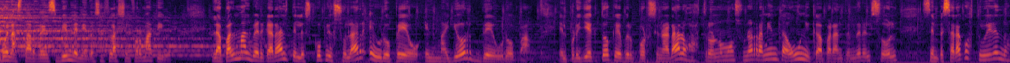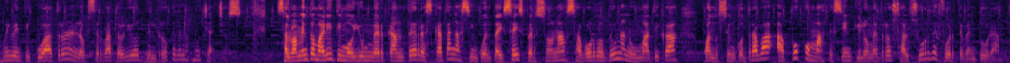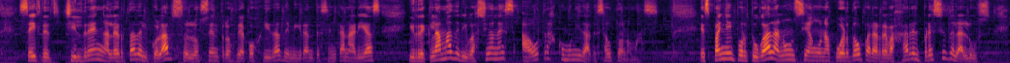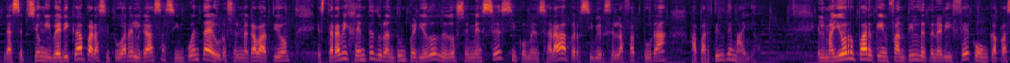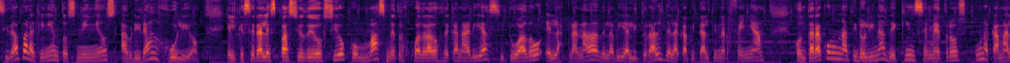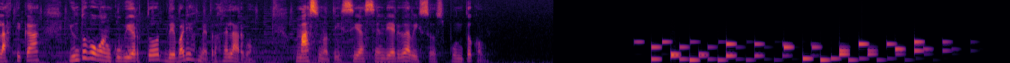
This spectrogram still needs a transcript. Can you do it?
Buenas tardes, bienvenidos a Flash Informativo. La Palma albergará el telescopio solar europeo, el mayor de Europa. El proyecto, que proporcionará a los astrónomos una herramienta única para entender el Sol, se empezará a construir en 2024 en el Observatorio del Roque de los Muchachos. Salvamento Marítimo y un mercante rescatan a 56 personas a bordo de una neumática cuando se encontraba a poco más de 100 kilómetros al sur de Fuerteventura. Save the Children alerta del colapso en los centros de acogida de migrantes en Canarias y reclama derivaciones a otras comunidades autónomas. España y Portugal anuncian un acuerdo para rebajar el precio de la luz. La excepción ibérica para situar el gas a 50 euros el megavatio estará vigente durante un periodo de 12 meses y comenzará a percibirse la factura a partir de mayo. El mayor parque infantil de Tenerife, con capacidad para 500 niños, abrirá en julio, el que será el espacio de ocio con más metros cuadrados de Canarias, situado en la esplanada de la vía litoral de la capital tinerfeña, contará con una tirolina de 15 metros, una cama elástica y un tobogán cubierto de varios metros de largo. Más noticias en diariodavisos.com.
